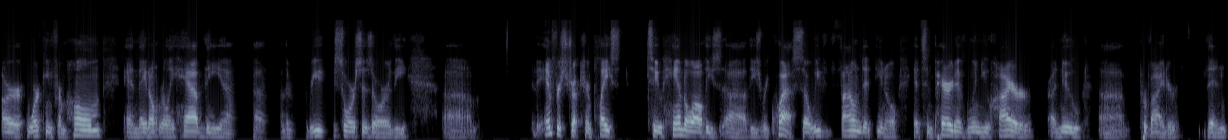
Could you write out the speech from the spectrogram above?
are working from home and they don't really have the uh, the resources or the um, the infrastructure in place to handle all these uh, these requests. So we've found that you know it's imperative when you hire a new uh, provider, then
